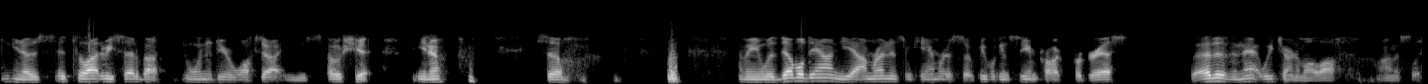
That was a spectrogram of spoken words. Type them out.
you know, it's, it's a lot to be said about when a deer walks out and oh shit, you know. so I mean, with double down, yeah, I'm running some cameras so people can see them pro- progress. But other than that, we turn them all off, honestly.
